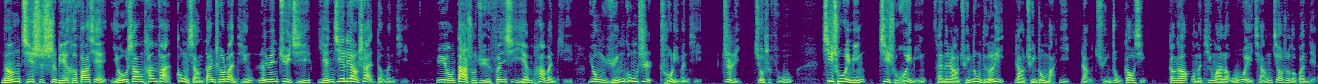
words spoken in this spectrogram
能及时识别和发现游商摊贩、共享单车乱停、人员聚集、沿街晾晒等问题；运用大数据分析研判问题，用云共治处理问题。治理就是服务，技术为民。技术惠民，才能让群众得利，让群众满意，让群众高兴。刚刚我们听完了吴伟强教授的观点，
